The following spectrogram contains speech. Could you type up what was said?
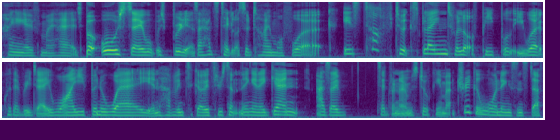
hanging over my head. But also, what was brilliant is I had to take lots of time off work. It's tough to explain to a lot of people that you work with every day why you've been away and having to go through something. And again, as I said when I was talking about trigger warnings and stuff,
